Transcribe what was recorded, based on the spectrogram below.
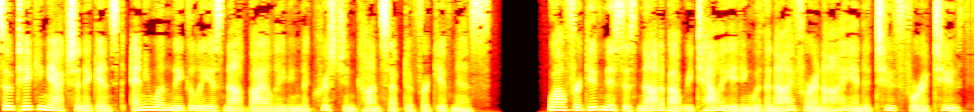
So taking action against anyone legally is not violating the Christian concept of forgiveness. While forgiveness is not about retaliating with an eye for an eye and a tooth for a tooth,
